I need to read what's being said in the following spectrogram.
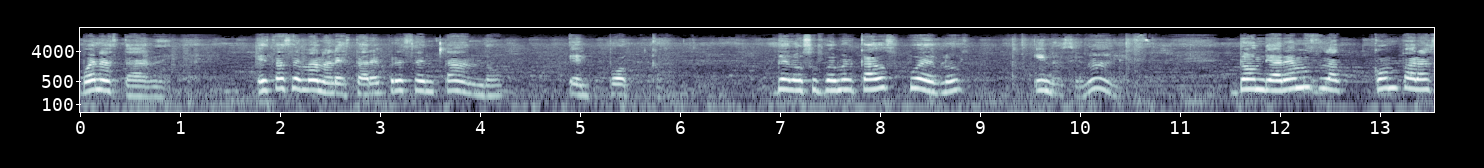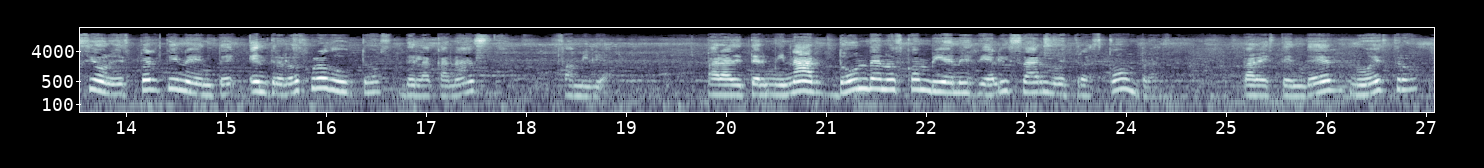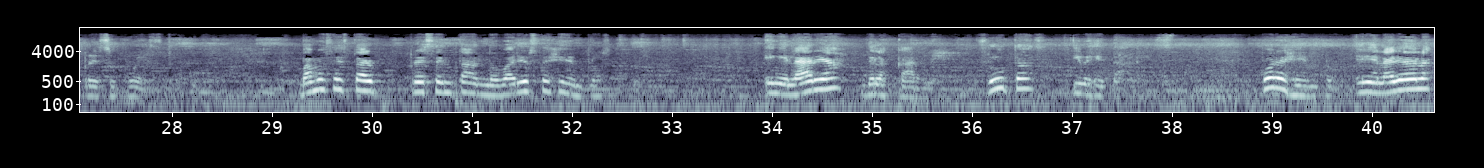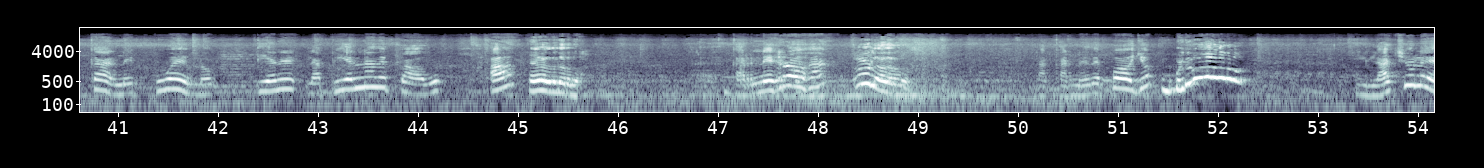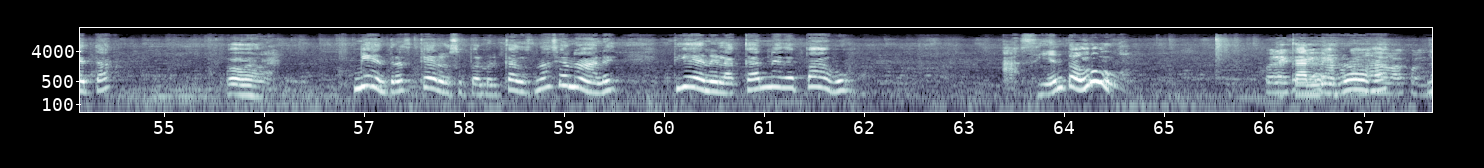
Buenas tardes. Esta semana le estaré presentando el podcast de los supermercados pueblos y nacionales, donde haremos las comparaciones pertinentes entre los productos de la canasta familiar para determinar dónde nos conviene realizar nuestras compras para extender nuestro presupuesto. Vamos a estar presentando varios ejemplos en el área de las carnes, frutas y vegetales. Por ejemplo, en el área de las carnes, Pueblo tiene la pierna de pavo a carne roja, la carne de pollo y la chuleta. Mientras que los supermercados nacionales tienen la carne de pavo a 100 La carne roja. y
